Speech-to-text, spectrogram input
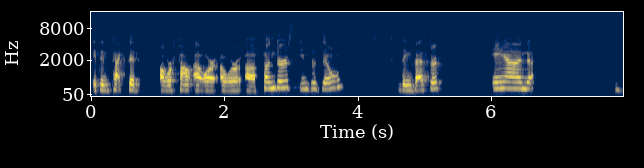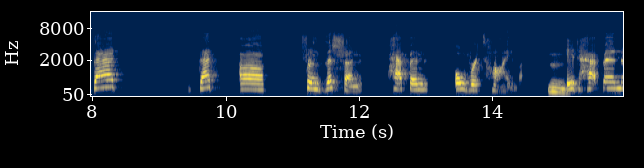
it impacted our, our, our uh, funders in Brazil, the investors. And that, that uh, transition happened over time. Mm. It happened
